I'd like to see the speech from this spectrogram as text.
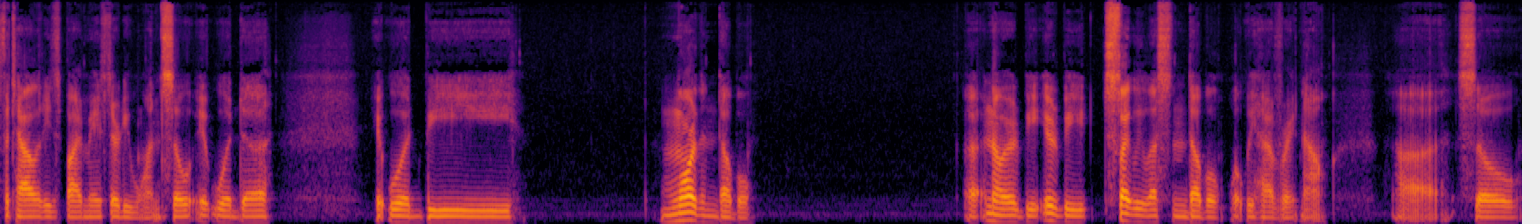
fatalities by May 31. So it would uh, it would be more than double. Uh, no, it would be it would be slightly less than double what we have right now. Uh, so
